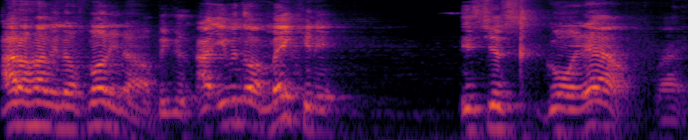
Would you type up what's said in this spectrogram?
I don't have enough money now because I, even though I'm making it, it's just going out, Right.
